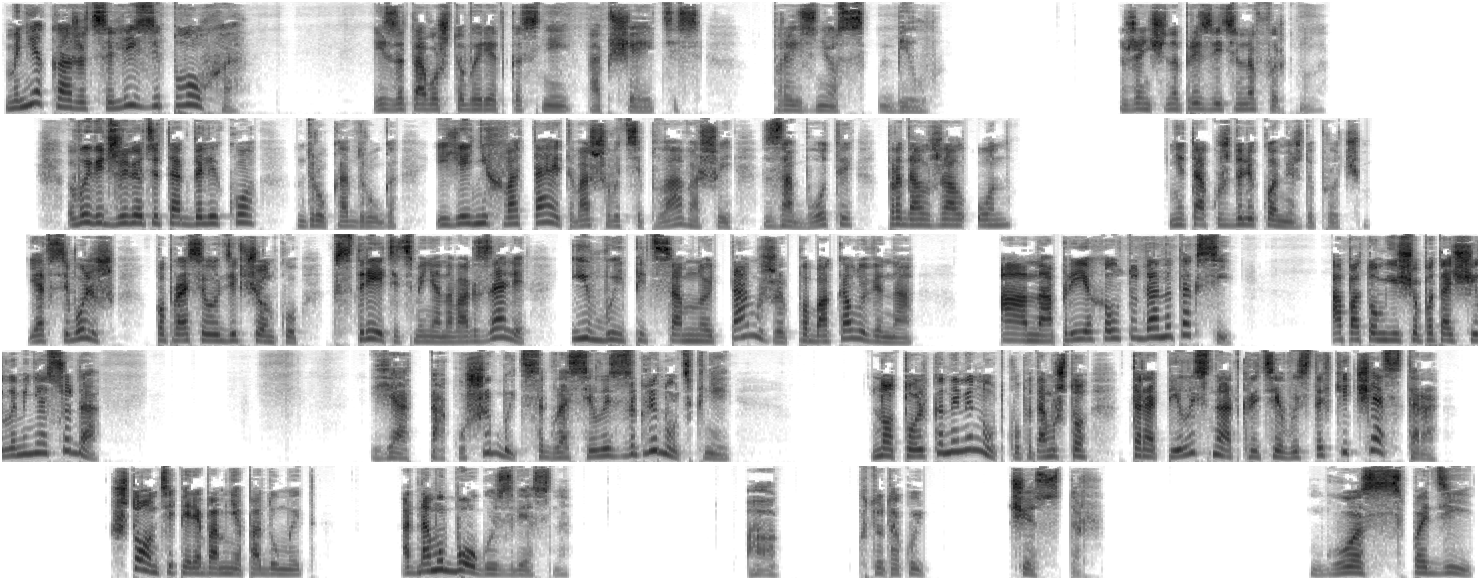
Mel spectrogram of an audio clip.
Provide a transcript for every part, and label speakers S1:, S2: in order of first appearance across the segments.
S1: Мне кажется, Лиззи плохо из-за того, что вы редко с ней общаетесь, произнес Билл. Женщина презрительно фыркнула. Вы ведь живете так далеко друг от друга, и ей не хватает вашего тепла, вашей заботы, продолжал он. Не так уж далеко, между прочим. Я всего лишь попросила девчонку встретить меня на вокзале и выпить со мной там же по бокалу вина, а она приехала туда на такси, а потом еще потащила меня сюда. Я так уж и быть согласилась заглянуть к ней, но только на минутку, потому что торопилась на открытие выставки Честера. Что он теперь обо мне подумает? Одному Богу известно. — А кто такой Честер? — Господи!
